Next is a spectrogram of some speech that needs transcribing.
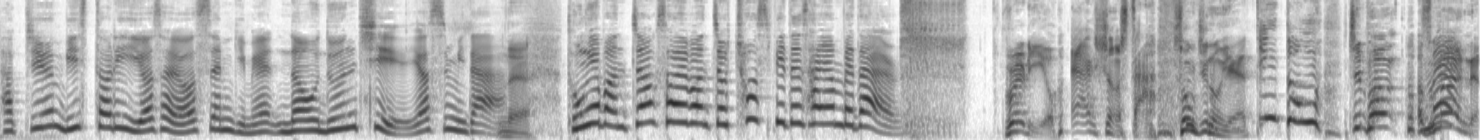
박지윤 미스터리 이어서요, 쌤김의 No 눈치였습니다. 네. 동해 번쩍, 서해 번쩍 초스피드 사연 배달. 라디오 액션 스타 송진호의 띵동 찐팡 아스만 네,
